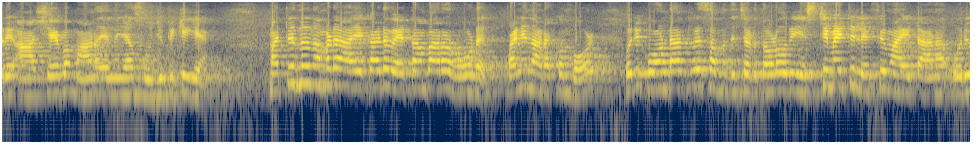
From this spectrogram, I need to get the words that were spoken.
ഒരു ആക്ഷേപമാണ് എന്ന് ഞാൻ സൂചിപ്പിക്കുകയാണ്. മറ്റൊന്ന് നമ്മുടെ ആയക്കാട് വേട്ടാമ്പാറ റോഡ് പണി നടക്കുമ്പോൾ ഒരു കോൺട്രാക്ടറെ സംബന്ധിച്ചിടത്തോളം ഒരു എസ്റ്റിമേറ്റ് ലഭ്യമായിട്ടാണ് ഒരു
